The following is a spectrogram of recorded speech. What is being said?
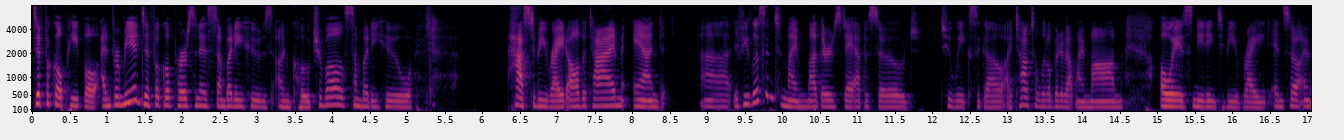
difficult people. And for me, a difficult person is somebody who's uncoachable, somebody who has to be right all the time. And uh, if you listen to my Mother's Day episode two weeks ago, I talked a little bit about my mom always needing to be right. And so, I'm,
